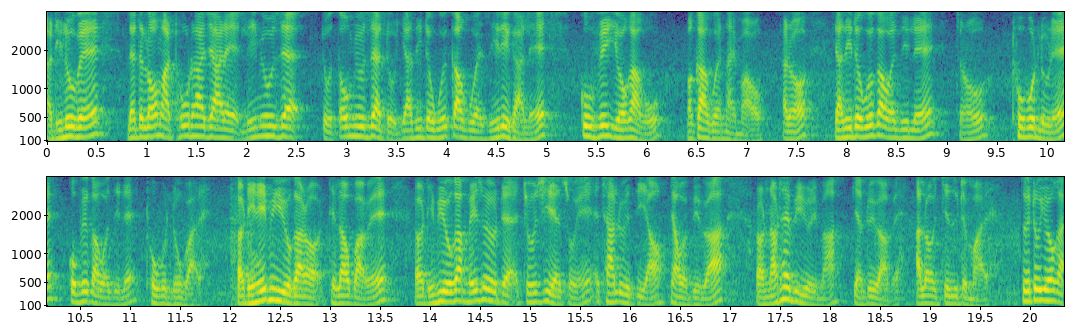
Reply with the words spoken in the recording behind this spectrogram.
အဲ့ဒီလိုပဲလက်တလောမှာထိုးထားကြတဲ့၄မျိုးဆက်တို့၃မျိုးဆက်တို့ယာတိတုပ်ကွေးကောက်ွယ်ဈေးတွေကလည်းကိုဗစ်ယောဂါကိုမကောက်ွယ်နိုင်ပါဘူးအဲ့တော့ယာတိတုပ်ကွေးကောက်ွယ်ဈေးလည်းကျွန်တော်တို့ထိုးဖို့လိုတယ်ကိုဗစ်ကောက်ွယ်ဈေးလည်းထိုးဖို့လိုပါတယ် အဲ့ဒီနေ့ဗီဒီယိုကတော့ဒီလောက်ပါပဲအဲ့တော့ဒီဗီဒီယိုကမိတ်ဆွေတို့အတွက်အကျိုးရှိရဆိုရင်အခြားလူတွေသိအောင်မျှဝေပေးပါအဲ့တော့နောက်ထပ်ဗီဒီယိုတွေမှာပြန်တွေ့ပါမယ်အားလုံးကျေးဇူးတင်ပါတယ်သွေးတိုးယောဂ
